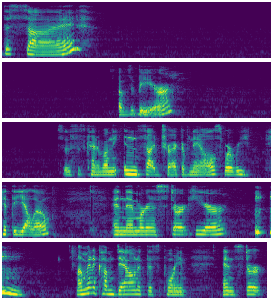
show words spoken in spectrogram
the side of the beer. So this is kind of on the inside track of nails where we hit the yellow. And then we're going to start here. I'm going to come down at this point and start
